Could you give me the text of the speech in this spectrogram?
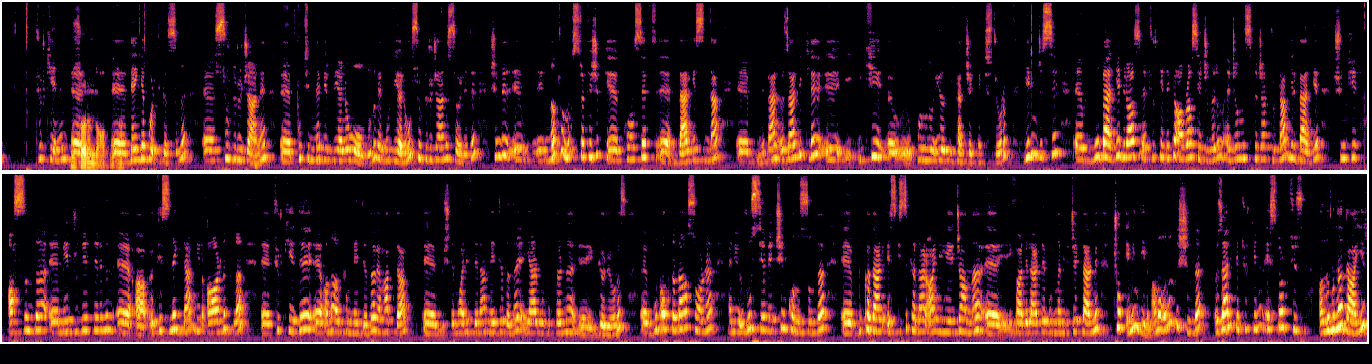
Türkiye'nin denge politikasını e, sürdüreceğini, e, Putin'le bir diyalog olduğunu ve bu diyaloğu sürdüreceğini söyledi. Şimdi e, e NATO'nun stratejik e, konsept e, belgesinden e, ben özellikle e, iki e, konuyu dikkat çekmek istiyorum. Birincisi e, bu belge biraz Türkiye'deki Avrasyacıların canını sıkacak türden bir belge. Çünkü aslında mevcudiyetlerinin ötesine giden bir ağırlıkla Türkiye'de ana akım medyada ve hatta e, işte muhalif denen medyada da yer bulduklarını e, görüyoruz. E, bu noktadan sonra hani Rusya ve Çin konusunda e, bu kadar eskisi kadar aynı heyecanla ifadelerde bulunabilecekler mi çok emin değilim. Ama onun dışında özellikle Türkiye'nin S-400 alımına dair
